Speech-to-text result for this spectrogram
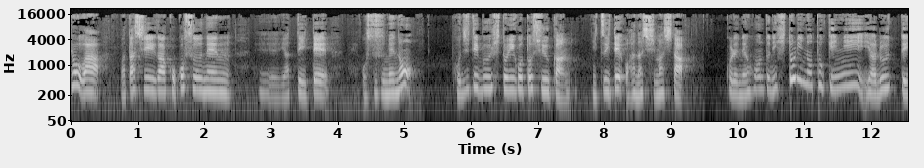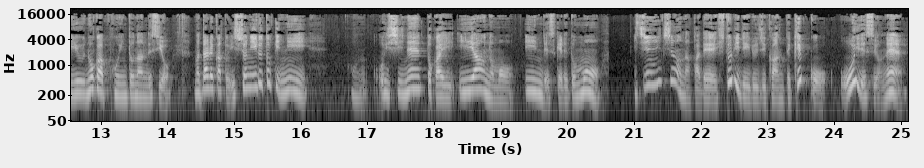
今日は私がここ数年、え、やっていておすすめのポジティブ独り言習慣についてお話ししましたこれね本当に一人の時にやるっていうのがポイントなんですよ、まあ、誰かと一緒にいる時に美味しいねとか言い合うのもいいんですけれども一日の中で一人でいる時間って結構多いですよね。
